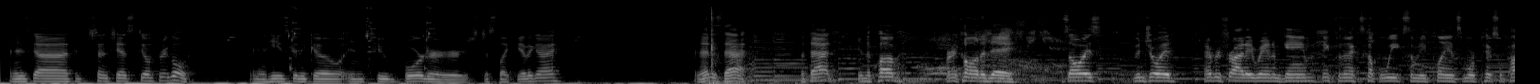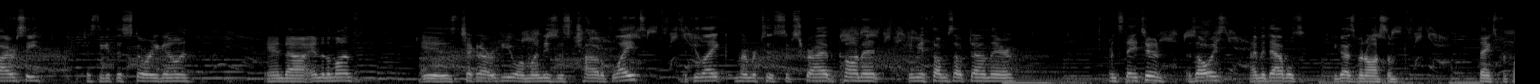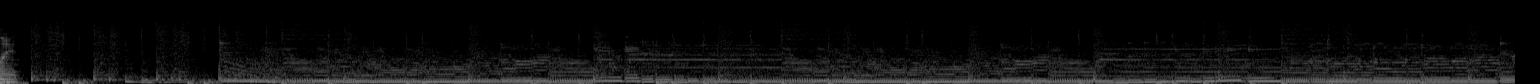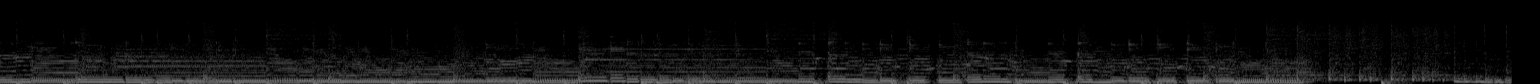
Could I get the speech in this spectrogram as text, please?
And he's got a 50% chance to steal 3 gold. And he's going to go into boarders, just like the other guy. And that is that. With that, in the pub, we're gonna call it a day. As always, if you've enjoyed every Friday random game, I think for the next couple weeks I'm gonna be playing some more Pixel Piracy just to get this story going. And uh, end of the month is Check It Out Review on Mondays is Child of Light. So if you like, remember to subscribe, comment, give me a thumbs up down there, and stay tuned. As always, I'm Dabbles. You guys have been awesome. Thanks for playing.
